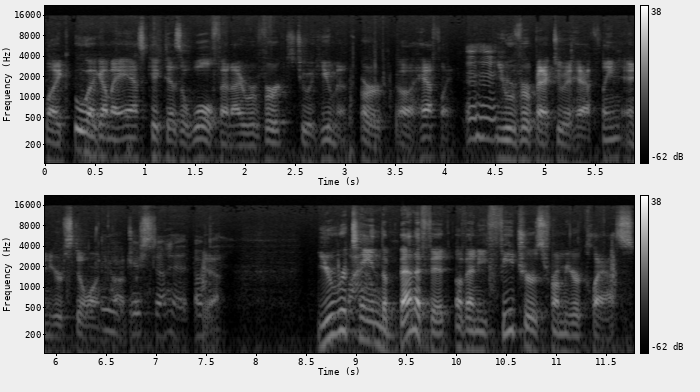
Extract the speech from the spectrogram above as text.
like, ooh, I got my ass kicked as a wolf and I revert to a human or a halfling. Mm-hmm. You revert back to a halfling and you're still unconscious. You're still hit. Okay. Yeah. You retain the benefit of any features from your class,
